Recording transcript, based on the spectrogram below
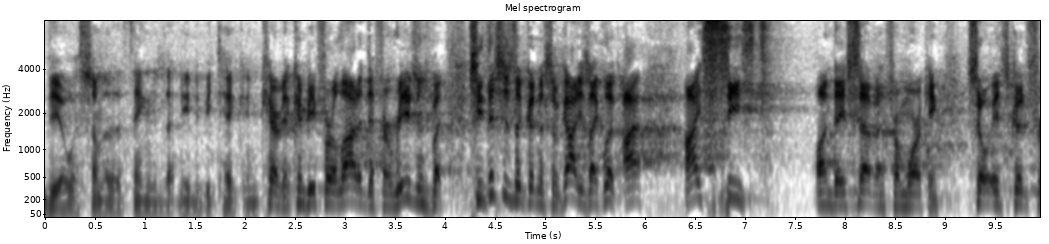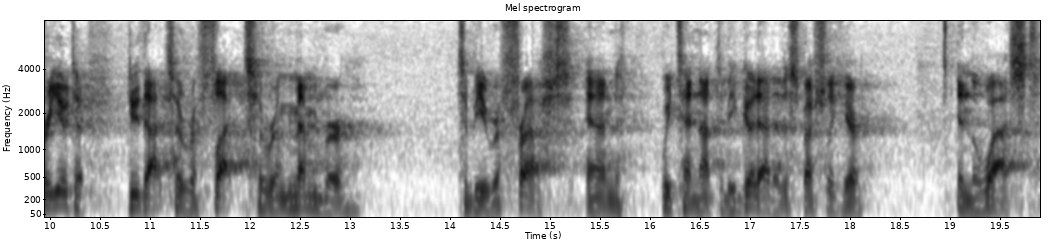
deal with some of the things that need to be taken care of. It can be for a lot of different reasons, but see, this is the goodness of God. He's like, look, I, I ceased on day seven from working. So it's good for you to do that, to reflect, to remember, to be refreshed. And we tend not to be good at it, especially here in the West.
